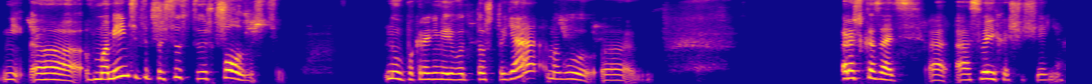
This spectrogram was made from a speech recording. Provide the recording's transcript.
Не, э, в моменте ты присутствуешь полностью. Ну, по крайней мере, вот то, что я могу э, рассказать о, о своих ощущениях.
